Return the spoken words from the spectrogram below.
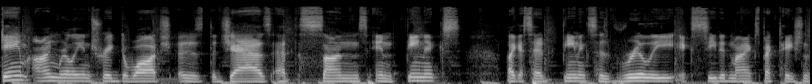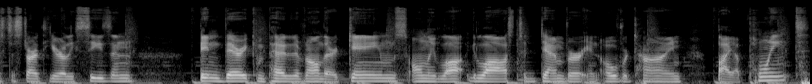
Game I'm really intrigued to watch is the Jazz at the Suns in Phoenix. Like I said, Phoenix has really exceeded my expectations to start the early season. Been very competitive in all their games, only lo- lost to Denver in overtime by a point.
